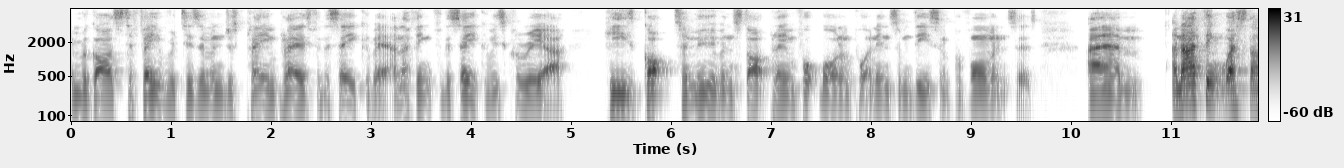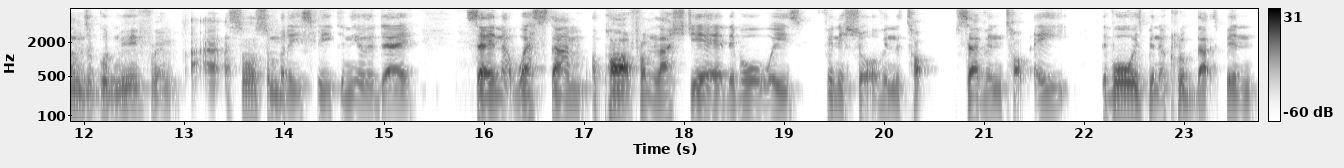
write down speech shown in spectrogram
in regards to favoritism and just playing players for the sake of it. And I think for the sake of his career, he's got to move and start playing football and putting in some decent performances. Um, and I think West Ham's a good move for him. I, I saw somebody speaking the other day saying that West Ham, apart from last year, they've always finished sort of in the top seven, top eight. They've always been a club that's been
